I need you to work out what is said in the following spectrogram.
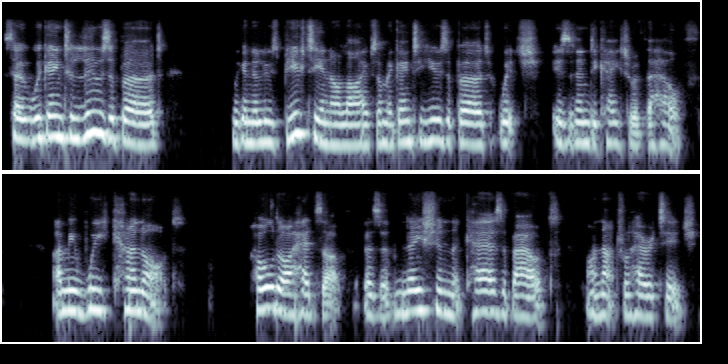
So we're going to lose a bird, we're going to lose beauty in our lives, and we're going to use a bird which is an indicator of the health. I mean, we cannot hold our heads up as a nation that cares about our natural heritage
